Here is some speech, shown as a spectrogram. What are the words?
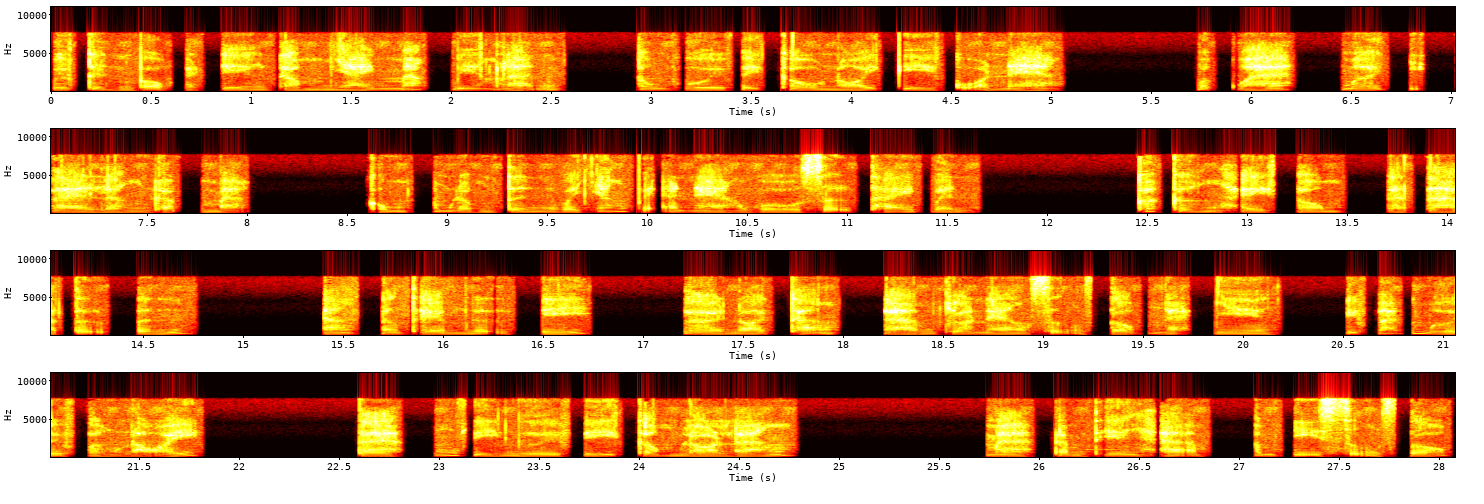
Biểu tình võ hoài thiên trong nháy mắt biến lạnh, không vui với câu nói kia của nàng. Bất quá mới chỉ vài lần gặp mặt, cũng không đồng tình với dáng vẻ nàng vô sự thái bình. Có cần hay không là ta tự tính. Hắn tăng thêm ngữ khí, lời nói thẳng làm cho nàng sửng sốt ngạc nhiên, khi phát mười phần nổi. Ta muốn vì ngươi phí công lo lắng. Mà trầm thiên hạm không chỉ sửng sốt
